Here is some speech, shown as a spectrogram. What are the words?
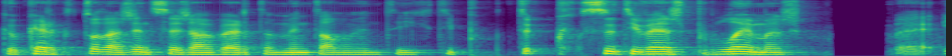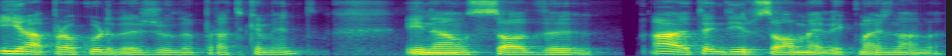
Que eu quero que toda a gente seja aberta mentalmente e que, tipo, que se tiveres problemas, é, ir à procura de ajuda praticamente. E não uhum. só de, ah, eu tenho de ir só ao médico, mais nada.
